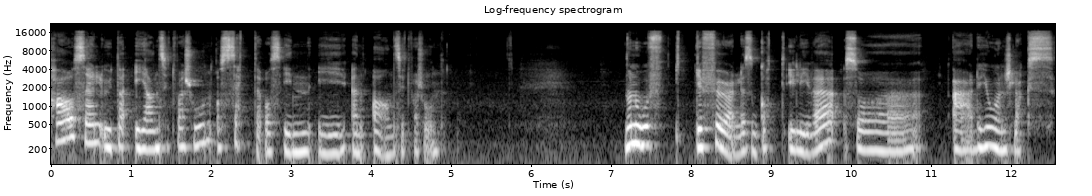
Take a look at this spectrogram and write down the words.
Ta oss selv ut av én situasjon og sette oss inn i en annen situasjon. Når noe ikke føles godt i livet, så er det jo en slags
